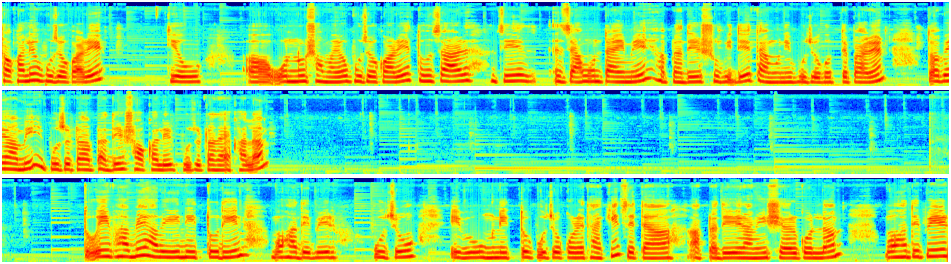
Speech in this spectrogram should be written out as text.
সকালেও পুজো করে, কেউ অন্য সময়েও পুজো করে। তো যার যে যেমন টাইমে আপনাদের সুবিধে তেমনই পুজো করতে পারেন। তবে আমি পুজোটা আপনাদের সকালের পুজোটা দেখালাম। তো এইভাবে আমি নিত্যদিন মহাদেবের পুজো এবং নিত্য পুজো করে থাকি, যেটা আপনাদের আমি শেয়ার করলাম। মহাদেবের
